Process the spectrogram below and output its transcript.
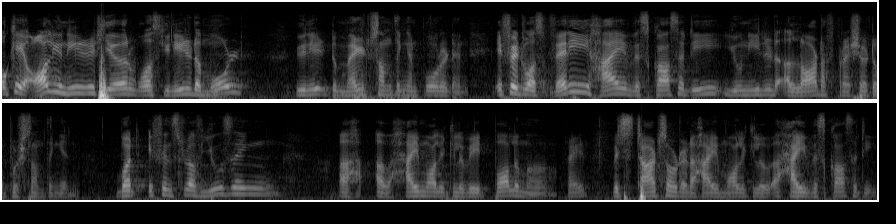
okay, all you needed here was you needed a mold, you needed to melt something and pour it in. If it was very high viscosity, you needed a lot of pressure to push something in. But if instead of using a, a, high molecular weight polymer, right, which starts out at a high molecular, a high viscosity.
